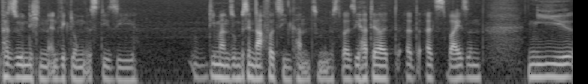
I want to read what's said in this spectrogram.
persönlichen Entwicklungen ist, die sie, die man so ein bisschen nachvollziehen kann, zumindest, weil sie hat ja halt als Waisin nie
